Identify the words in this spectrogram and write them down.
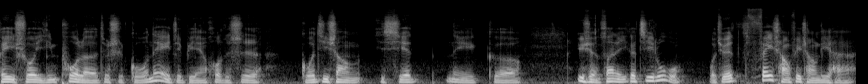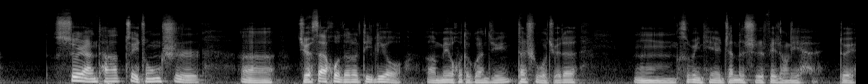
可以说已经破了就是国内这边或者是国际上一些那个预选赛的一个记录，我觉得非常非常厉害。虽然他最终是。呃，决赛获得了第六，呃，没有获得冠军。但是我觉得，嗯，苏炳添也真的是非常厉害，对。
